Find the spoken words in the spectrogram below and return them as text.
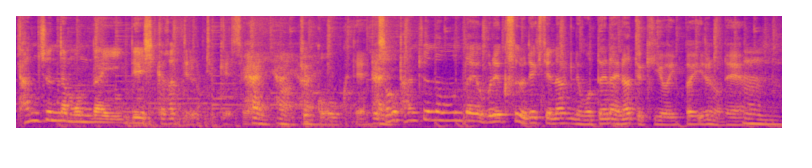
単純な問題で引っかかってるっていうケースが、はいはいはい。結構多くてで、はい。その単純な問題をブレイクスルーできてないんでもったいないなっていう企業はいっぱいいるので、うんうん。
